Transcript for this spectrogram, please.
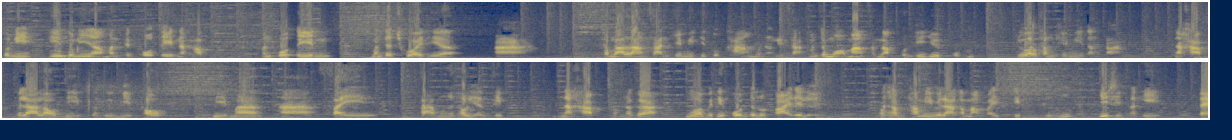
ตัวนี้นี่ตัวนี้อะมันเป็นโปรตีนนะครับ มันโปรตีนมันจะช่วยที่จะอ่าชำระล้างสารเคมีที่ตกค้างบนหนังศีรษะมันจะเหมาะมากสำหรับคนที่ยืดผม หรือว่าทำเคมีต่างๆนะครับ เวลาเราบีบก็คือบีบเท่าบีบมาอ่าใส่ฝ่ามือเท่าเหรียญสิบนะครับ แล้วก็นวดไปที่โคนจรดปลายได้เลยนะครับถ้ามีเวลาก็หมักไว้ 10 ถึง 20 นาที แต่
